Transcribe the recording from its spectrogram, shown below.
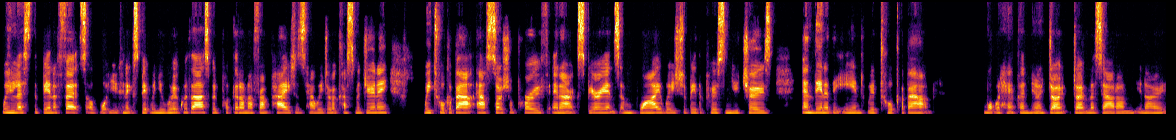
We list the benefits of what you can expect when you work with us. We'd put that on our front page. This is how we do a customer journey. We talk about our social proof and our experience and why we should be the person you choose. And then at the end, we'd talk about what would happen you know don't don't miss out on you know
